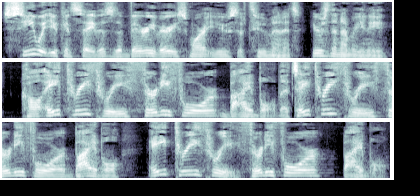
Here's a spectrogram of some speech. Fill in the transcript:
see what you can save. This is a very, very smart use of two minutes. Here's the number you need. Call 833-34-BIBLE. That's 833-34-BIBLE. 833-34-BIBLE.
